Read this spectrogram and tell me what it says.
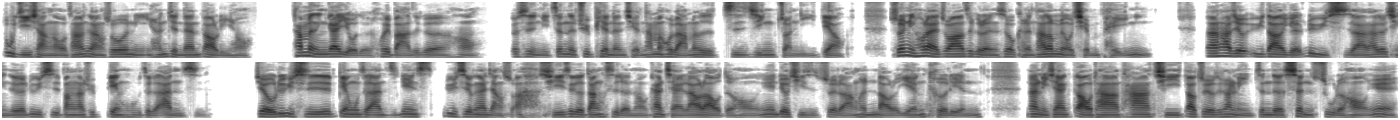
杜吉想啊，我常常讲说，你很简单道理哈，他们应该有的会把这个哈，就是你真的去骗人钱，他们会把他们的资金转移掉，所以你后来抓到这个人的时候，可能他都没有钱赔你。那他就遇到一个律师啊，他就请这个律师帮他去辩护这个案子。就律师辩护这个案子，律律师就跟他讲说啊，其实这个当事人哦，看起来老老的哦，因为六七十岁了，然后很老了，也很可怜。那你现在告他，他其实到最后就算你真的胜诉了哈，因为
